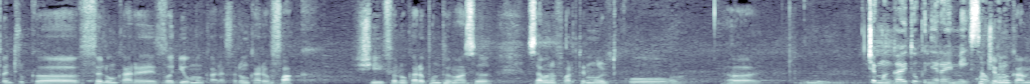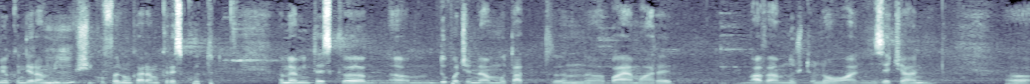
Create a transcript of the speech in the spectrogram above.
Pentru că felul în care văd eu mâncarea, felul în care o fac și felul în care o pun pe masă, seamănă foarte mult cu uh, ce mâncai tu când erai mic? Cu sau ce mâncam eu când eram mic uh-huh. și cu felul în care am crescut. Îmi amintesc că um, după ce ne-am mutat în uh, Baia Mare, aveam, nu știu, 9 ani, 10 ani, uh,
